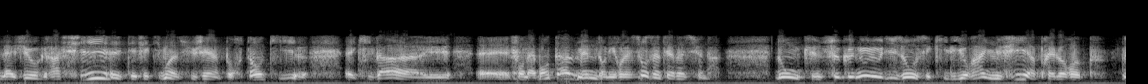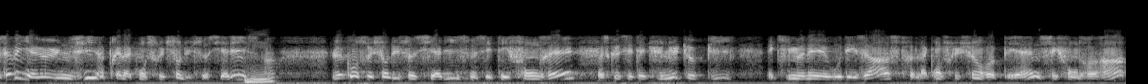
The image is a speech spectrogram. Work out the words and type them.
la, géographie est effectivement un sujet important qui, euh, qui va fondamental même dans les relations internationales. Donc, ce que nous nous disons, c'est qu'il y aura une vie après l'Europe. Vous savez, il y a eu une vie après la construction du socialisme. Mhm. Hein. La construction du socialisme s'est effondrée parce que c'était une utopie qui menait au désastre. La construction européenne s'effondrera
